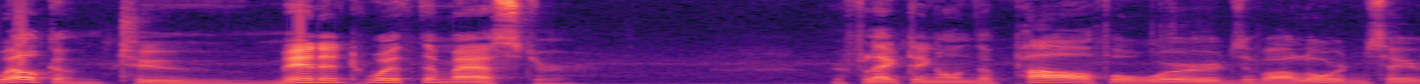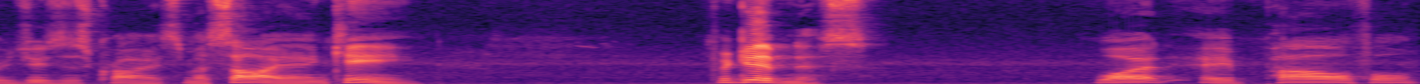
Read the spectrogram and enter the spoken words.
Welcome to Minute with the Master, reflecting on the powerful words of our Lord and Savior Jesus Christ, Messiah and King. Forgiveness. What a powerful,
